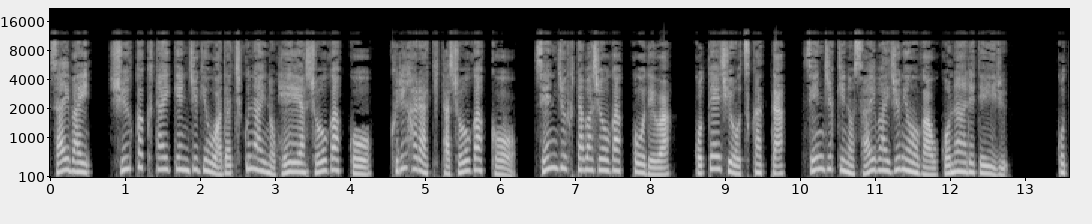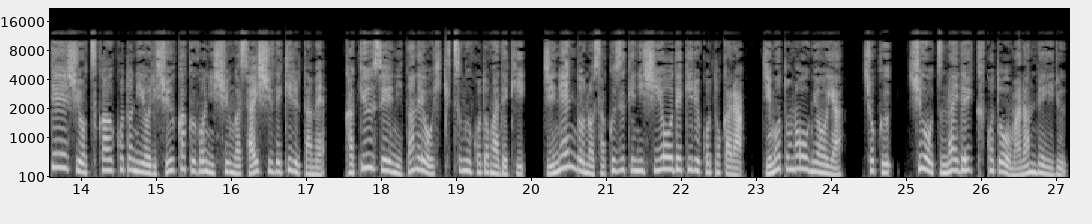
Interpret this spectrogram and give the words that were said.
栽培、収穫体験授業足立区内の平野小学校、栗原北小学校、千住双葉小学校では固定種を使った千樹機の栽培授業が行われている。固定種を使うことにより収穫後に種が採取できるため、下級生に種を引き継ぐことができ、次年度の作付けに使用できることから、地元農業や食、種をつないでいくことを学んでいる。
